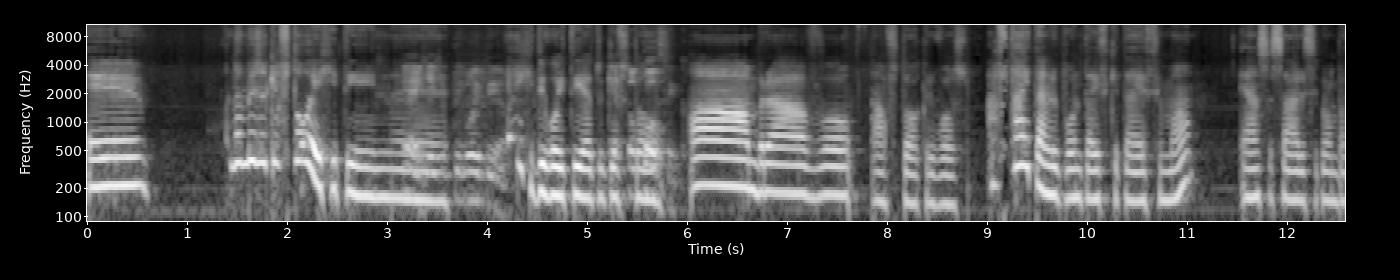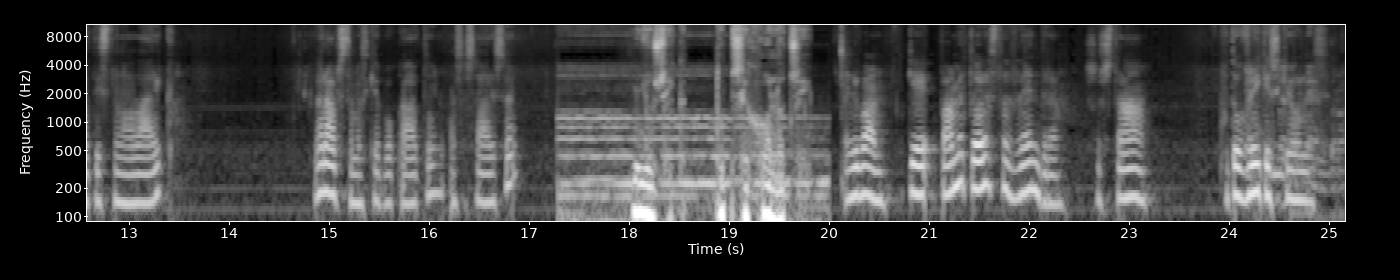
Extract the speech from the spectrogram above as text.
Ε, νομίζω και αυτό έχει την... ε, Έχει, έχει τη γοητεία. Έχει τη γοητεία του και Και στο αυτό. Gothic. Α, μπράβο. Αυτό ακριβώς. Αυτά ήταν λοιπόν τα ήθη και τα έθιμα. Εάν σας άρεσε, είπαμε πατήστε ένα like. Γράψτε μας και από κάτω, αν σας άρεσε. Music του Psychology. Λοιπόν, και πάμε τώρα στα δέντρα. Σωστά. Που το βρήκες Έχουμε κιόλας. δέντρα.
